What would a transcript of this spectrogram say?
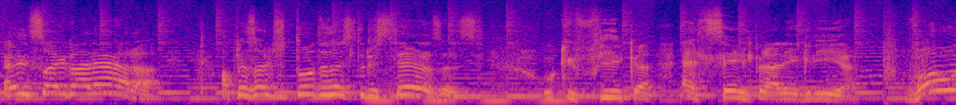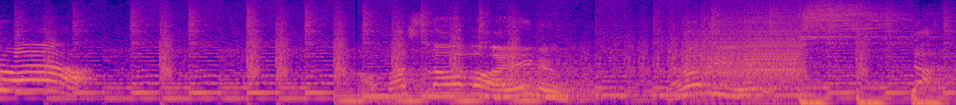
É isso aí, galera. Apesar de todas as tristezas, o que fica é sempre a alegria. Vamos lá! Alto astral agora, hein, meu? Quero ouvir, hein? Tchá, tchá.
